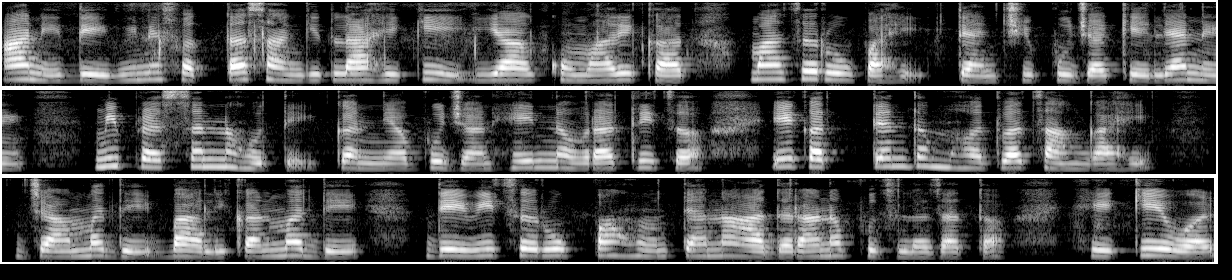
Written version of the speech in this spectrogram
आणि देवीने स्वतः सांगितलं आहे की या कुमारिकात माझं रूप आहे. त्यांची पूजा केल्याने मी प्रसन्न होते. कन्यापूजन हे नवरात्रीचं एक अत्यंत महत्त्वाचं अंग आहे. ज्यामध्ये बालिकांमध्ये देवीचं रूप पाहून त्यांना आदरानं पूजलं जातं. हे केवळ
